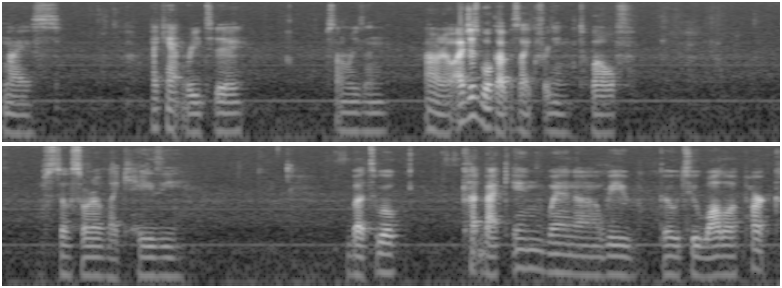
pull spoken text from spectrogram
nice. I can't read today for some reason. I don't know. I just woke up. It's like freaking 12. I'm still sort of like hazy. But we'll cut back in when uh, we go to Wallowa Park.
